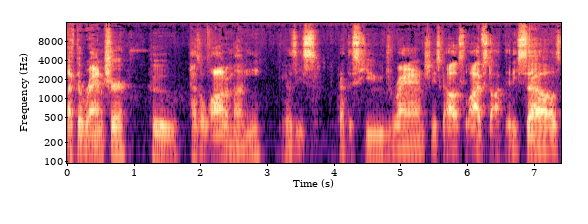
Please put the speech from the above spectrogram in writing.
like the rancher who has a lot of money because he's got this huge ranch and he's got all this livestock that he sells,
